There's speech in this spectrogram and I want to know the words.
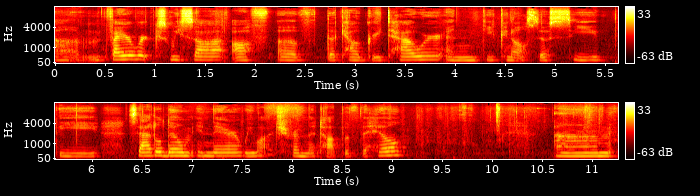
um, fireworks we saw off of the Calgary Tower and you can also see the Saddledome in there. We watched from the top of the hill. Um,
